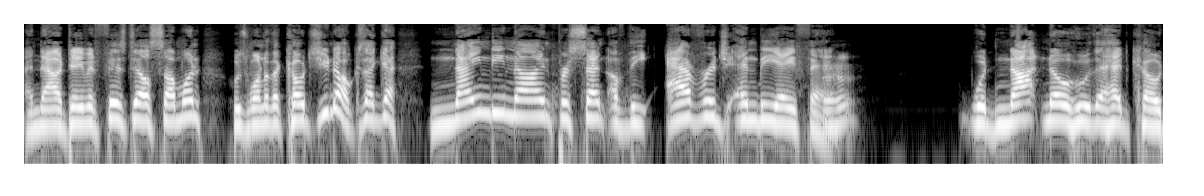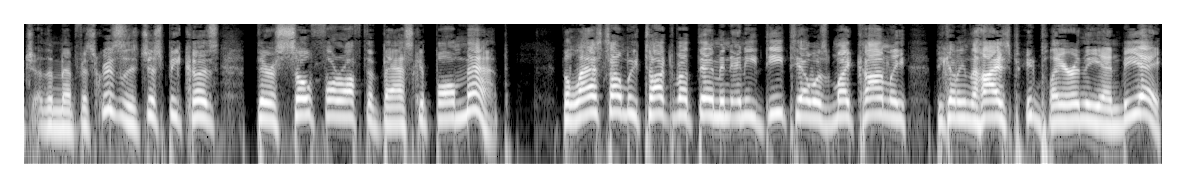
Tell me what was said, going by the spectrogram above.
And now david fizdale someone who's one of the coaches you know because i get 99% of the average nba fan mm-hmm. would not know who the head coach of the memphis grizzlies is just because they're so far off the basketball map the last time we talked about them in any detail was Mike Conley becoming the highest paid player in the NBA.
